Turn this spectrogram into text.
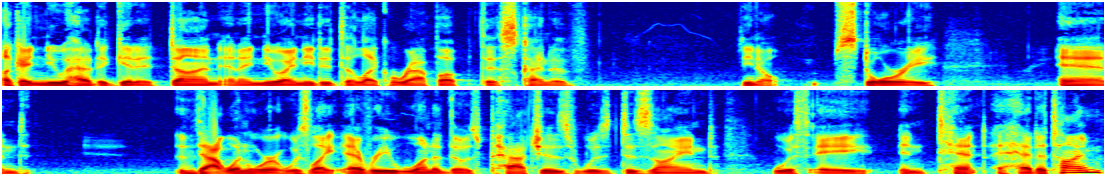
like I knew how to get it done, and I knew I needed to like wrap up this kind of you know story and that one where it was like every one of those patches was designed with a intent ahead of time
